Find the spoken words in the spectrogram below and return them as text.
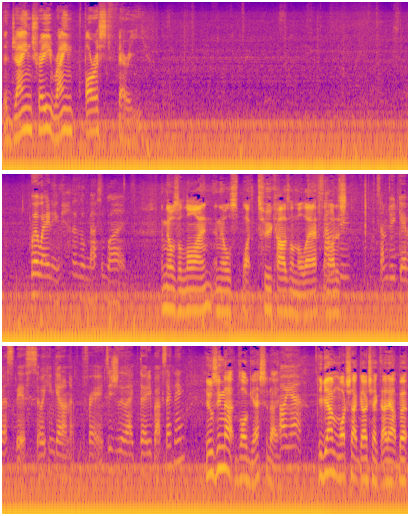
the Daintree Rainforest Ferry. We're waiting. There's a massive line. And there was a line, and there was like two cars on the left, and I just dude, some dude gave us this so we can get on it for free. It's usually like 30 bucks, I think. he was in that vlog yesterday. Oh yeah. If you haven't watched that, go check that out. But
